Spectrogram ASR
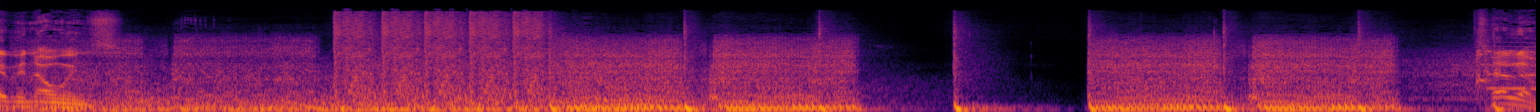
Kevin Owens. Tell him.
